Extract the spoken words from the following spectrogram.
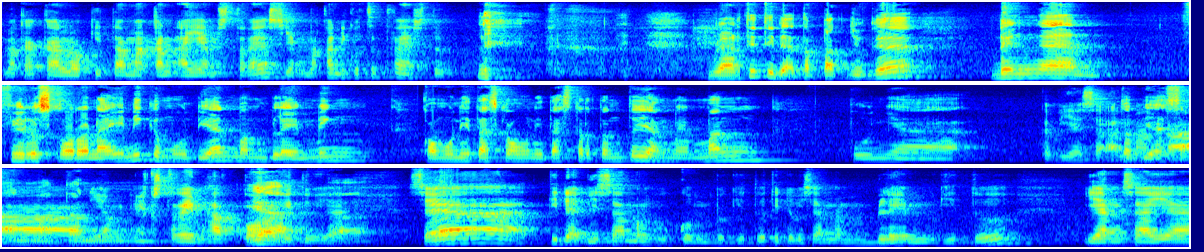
Maka kalau kita makan ayam stres, yang makan ikut stres tuh. Berarti tidak tepat juga dengan virus corona ini kemudian memblaming komunitas-komunitas tertentu yang memang punya kebiasaan, kebiasaan makan, makan yang ekstrim hardcore ya, gitu ya. Uh, saya tidak bisa menghukum begitu, tidak bisa memblame gitu. Yang saya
